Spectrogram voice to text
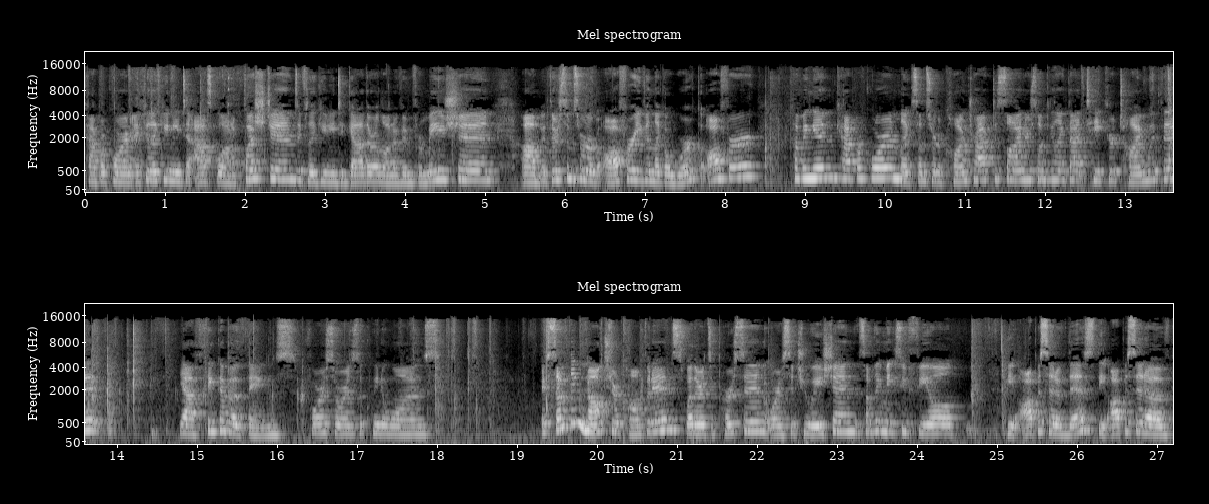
Capricorn. I feel like you need to ask a lot of questions. I feel like you need to gather a lot of information. Um, if there's some sort of offer, even like a work offer coming in, Capricorn, like some sort of contract to sign or something like that, take your time with it. Yeah, think about things. Four of Swords, the Queen of Wands, if something knocks your confidence, whether it's a person or a situation, something makes you feel the opposite of this, the opposite of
